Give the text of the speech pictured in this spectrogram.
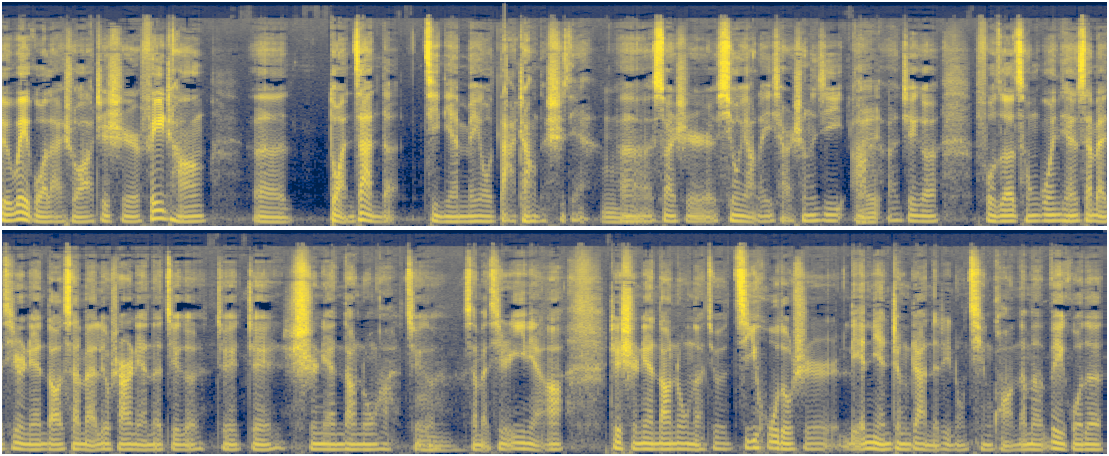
对魏国来说啊，这是非常呃短暂的几年没有打仗的时间，呃，算是休养了一下生机啊啊！这个，否则从公元前三百七十年到三百六十二年的这个这这十年当中哈，这个三百七十一年啊，这十年当中呢，就几乎都是连年征战的这种情况。那么魏国的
